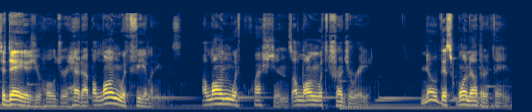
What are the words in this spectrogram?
Today, as you hold your head up, along with feelings, along with questions, along with trudgery, know this one other thing.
